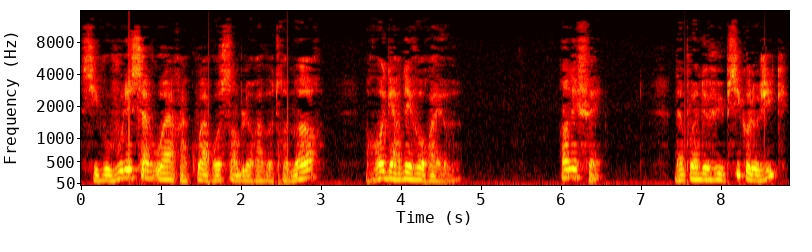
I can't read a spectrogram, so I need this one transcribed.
Si vous voulez savoir à quoi ressemblera votre mort, regardez vos rêves. En effet, d'un point de vue psychologique,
